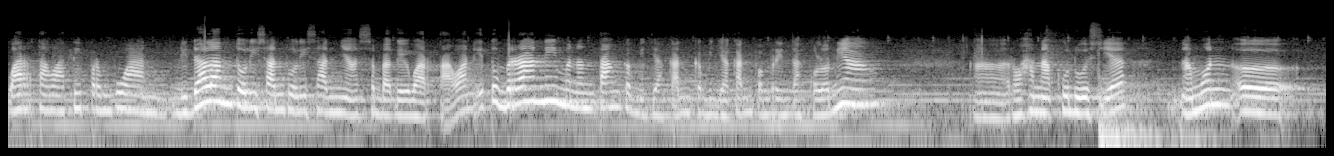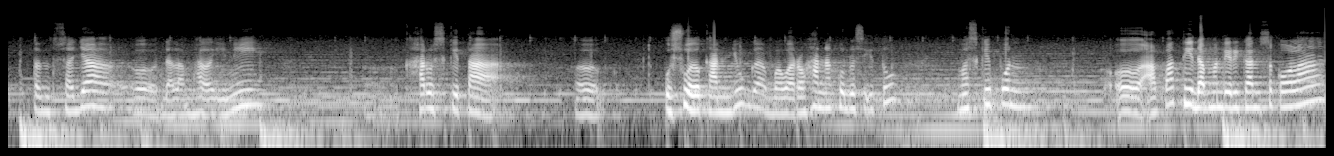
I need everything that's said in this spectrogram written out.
wartawati perempuan. Di dalam tulisan-tulisannya sebagai wartawan itu berani menentang kebijakan-kebijakan pemerintah kolonial. Nah, Rohana Kudus ya namun eh, tentu saja eh, dalam hal ini eh, harus kita eh, usulkan juga bahwa Rohana Kudus itu meskipun eh, apa tidak mendirikan sekolah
